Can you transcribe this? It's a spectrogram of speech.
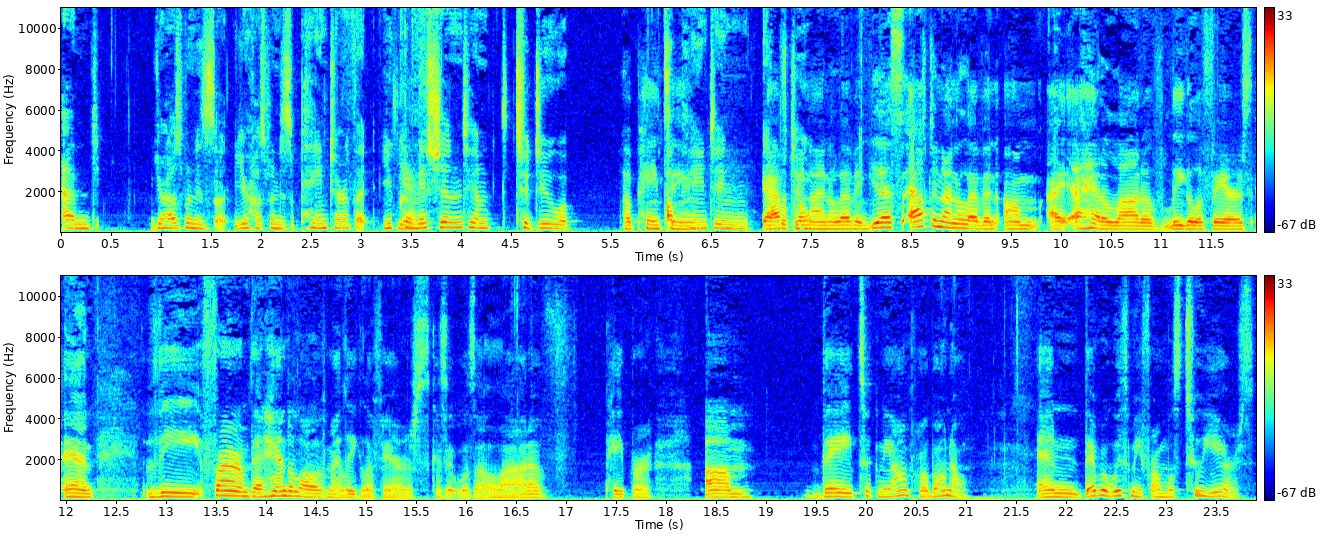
And your husband is a, your husband is a painter that you Yes. commissioned him to do a, A painting, a painting. after 9-11 yes after 9-11 um, I, I had a lot of legal affairs and the firm that handled all of my legal affairs because it was a lot of paper um, they took me on pro bono and they were with me for almost two years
